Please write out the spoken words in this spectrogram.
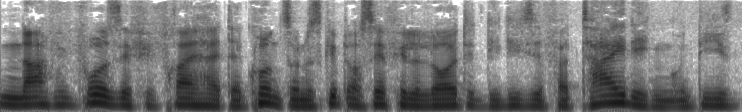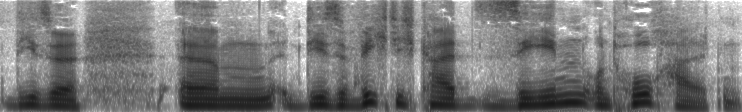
nach wie vor sehr viel Freiheit der Kunst und es gibt auch sehr viele Leute, die diese verteidigen und die diese, ähm, diese Wichtigkeit sehen und hochhalten.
